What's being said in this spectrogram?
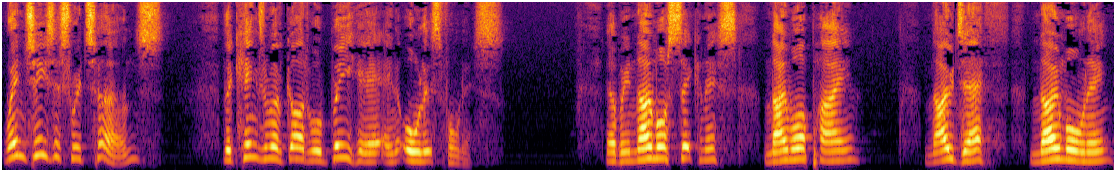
When Jesus returns, the kingdom of God will be here in all its fullness. There'll be no more sickness, no more pain, no death, no mourning.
